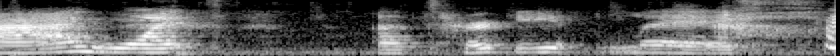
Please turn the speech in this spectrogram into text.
I want a turkey leg.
